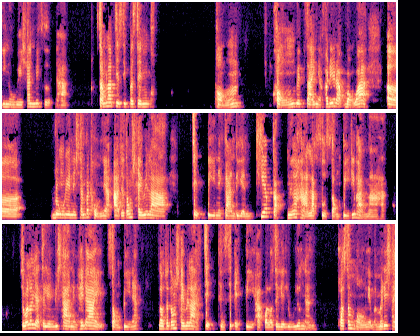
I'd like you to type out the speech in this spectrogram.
อินโนเวชันไม่เกิดนะคะสำหรับ 70%ของของเว็บไซต์เนี่ยเขาได้รับบอกว่าโรงเรียนในชั้นประถมเนี่ยอาจจะต้องใช้เวลา7ปีในการเรียนเทียบกับเนื้อหาหลักสูตร2ปีที่ผ่านมาค่ะสมมติว่าเราอยากจะเรียนวิชาหนึ่งให้ได้2ปีนะ เราจะต้องใช้เวลาเจ็ดถึงสิบเอ็ดปีค่ะกว่าเราจะเรียนรู้เรื่องนั้น เพราะสมองเนี่ยมันไม่ได้ใช้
